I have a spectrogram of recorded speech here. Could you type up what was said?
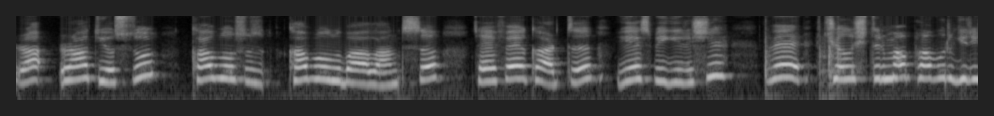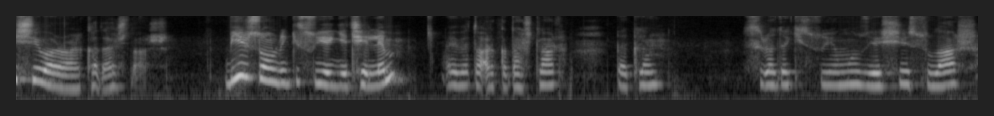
ra- radyosu, kablosuz kablolu bağlantısı, TF kartı, USB girişi ve çalıştırma power girişi var arkadaşlar. Bir sonraki suya geçelim. Evet arkadaşlar. Bakın sıradaki suyumuz yeşil sular.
